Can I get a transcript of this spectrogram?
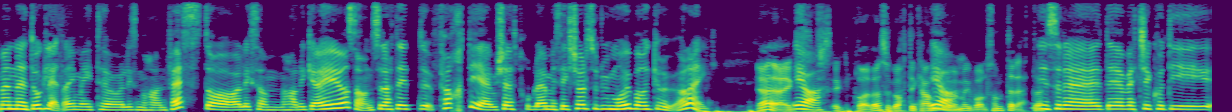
Men eh, da gleda jeg meg til å liksom ha en fest og liksom ha det gøy og sånn. Så dette, 40 er jo ikke et problem i seg sjøl, så du må jo bare grue deg. Ja, ja, jeg, Ja. jeg prøver så godt jeg kan Ja. grue meg voldsomt til dette. Så det, det vet ikke hvor de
